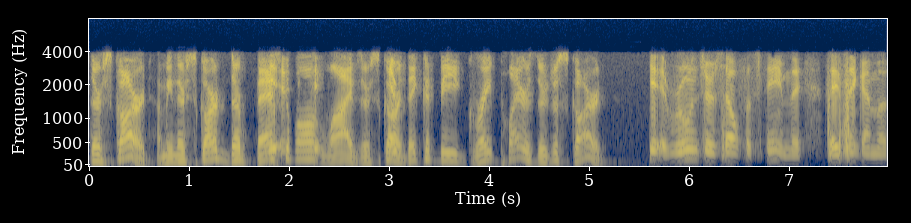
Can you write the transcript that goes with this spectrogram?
they're scarred. I mean, they're scarred. Their basketball it, it, lives are scarred. It, they could be great players. They're just scarred. It ruins their self-esteem. They they think I'm a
